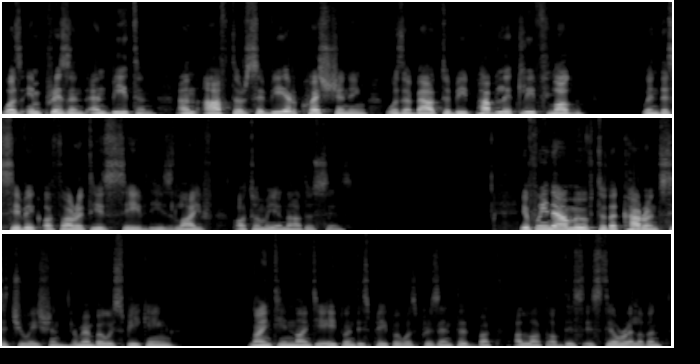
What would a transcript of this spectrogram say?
was imprisoned and beaten, and after severe questioning was about to be publicly flogged when the civic authorities saved his life, Otto Meinardus says. If we now move to the current situation, remember we're speaking 1998 when this paper was presented, but a lot of this is still relevant.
